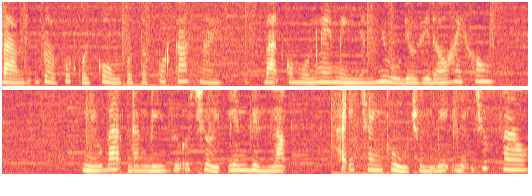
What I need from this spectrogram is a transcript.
vào những giờ phút cuối cùng của tập podcast này bạn có muốn nghe mình nhắn nhủ điều gì đó hay không nếu bạn đang đi giữa trời yên biển lặng, hãy tranh thủ chuẩn bị những chiếc phao,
